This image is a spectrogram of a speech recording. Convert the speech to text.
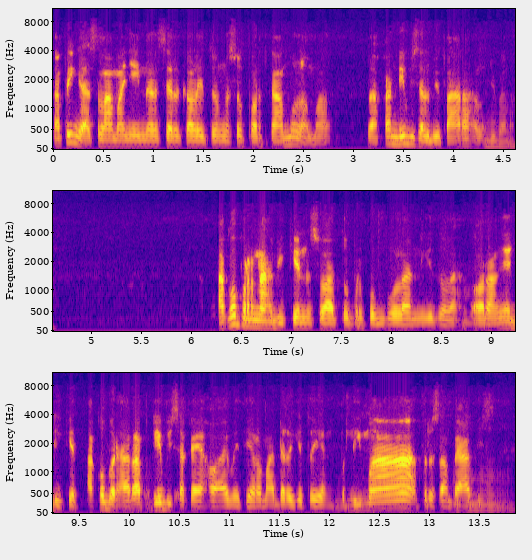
Tapi nggak selamanya inner circle itu nge-support kamu loh mal. Bahkan dia bisa lebih parah loh. gimana Aku pernah bikin suatu perkumpulan gitu lah. Orangnya dikit. Aku berharap dia bisa kayak How I Met Your Mother gitu yang berlima terus sampai habis. Hmm.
